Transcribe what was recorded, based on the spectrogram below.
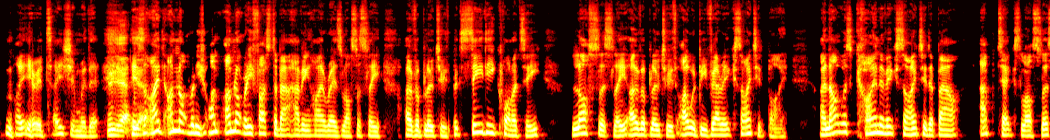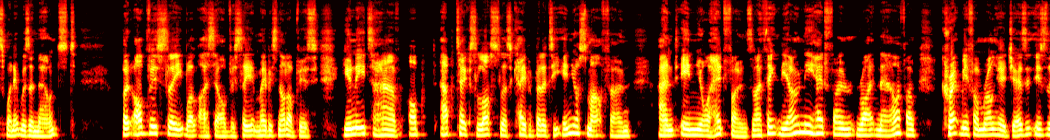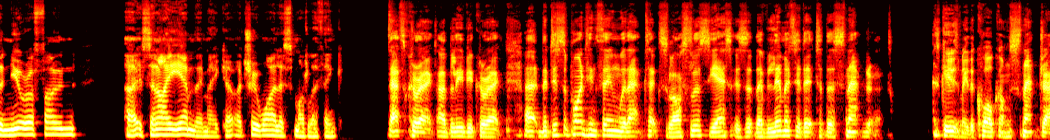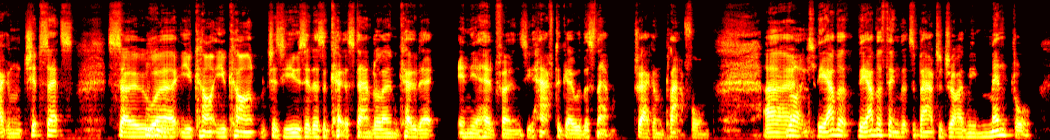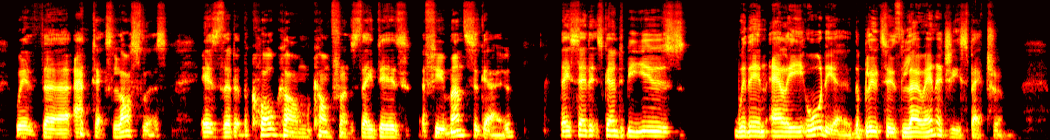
my irritation with it, yeah, is yeah. I, am not really I'm, I'm not really fussed about having high res losslessly over Bluetooth, but CD quality losslessly over Bluetooth, I would be very excited by. And I was kind of excited about aptX lossless when it was announced. But obviously, well, I say obviously, maybe it's not obvious. You need to have op- aptX lossless capability in your smartphone and in your headphones. And I think the only headphone right now, if I'm correct me if I'm wrong here, Jez, is the Nuraphone. Uh, it's an IEM they make, a, a true wireless model, I think. That's correct. I believe you're correct. Uh, the disappointing thing with aptX lossless, yes, is that they've limited it to the Snapdragon excuse me, the Qualcomm Snapdragon chipsets. So mm-hmm. uh, you can't you can't just use it as a, co- a, standalone codec in your headphones. You have to go with the Snapdragon platform. Uh, right. The other the other thing that's about to drive me mental with uh, aptX lossless is that at the Qualcomm conference they did a few months ago, they said it's going to be used within LE audio, the Bluetooth low energy spectrum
